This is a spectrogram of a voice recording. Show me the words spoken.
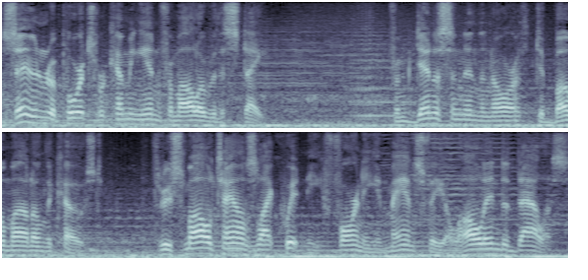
Soon, reports were coming in from all over the state. From Denison in the north to Beaumont on the coast, through small towns like Whitney, Forney, and Mansfield, all into Dallas.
